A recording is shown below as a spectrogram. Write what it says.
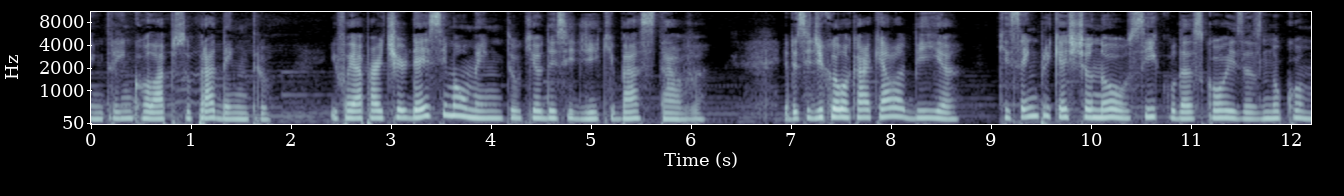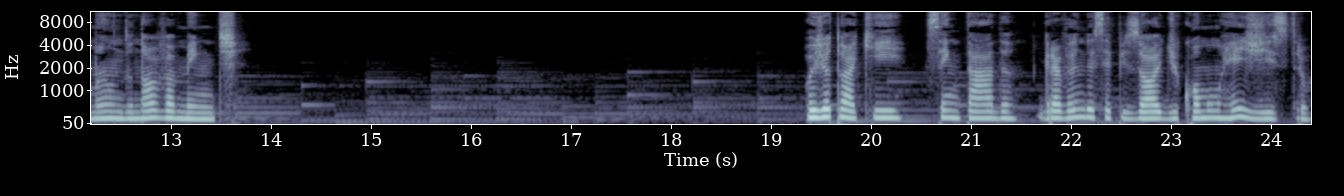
Entrei em colapso para dentro. E foi a partir desse momento que eu decidi que bastava. Eu decidi colocar aquela Bia que sempre questionou o ciclo das coisas no comando novamente. Hoje eu tô aqui sentada gravando esse episódio como um registro,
